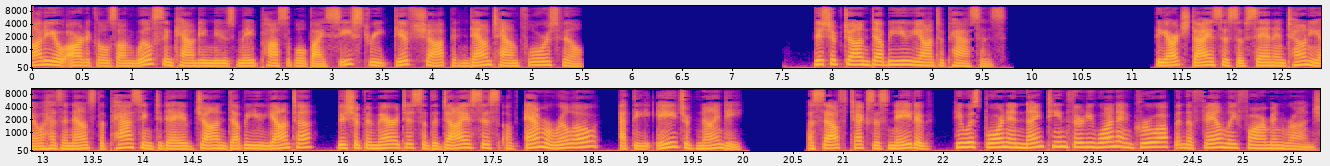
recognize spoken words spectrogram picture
audio articles on Wilson County News made possible by C Street Gift Shop in downtown Floresville. Bishop John W. Yanta passes. The Archdiocese of San Antonio has announced the passing today of John W. Yanta, Bishop Emeritus of the Diocese of Amarillo, at the age of 90. A South Texas native, he was born in 1931 and grew up in the family farm in Runge.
